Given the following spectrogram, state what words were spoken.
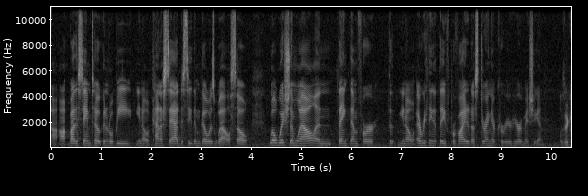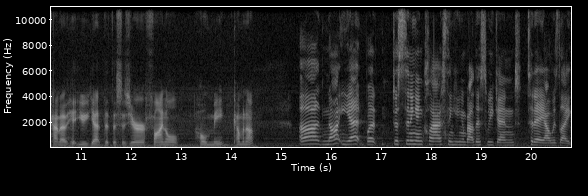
uh, uh by the same token, it'll be you know kind of sad to see them go as well. So we'll wish them well and thank them for the, you know everything that they've provided us during their career here at Michigan. Has it kind of hit you yet that this is your final home meet coming up? Uh, not yet, but just sitting in class thinking about this weekend today, I was like,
